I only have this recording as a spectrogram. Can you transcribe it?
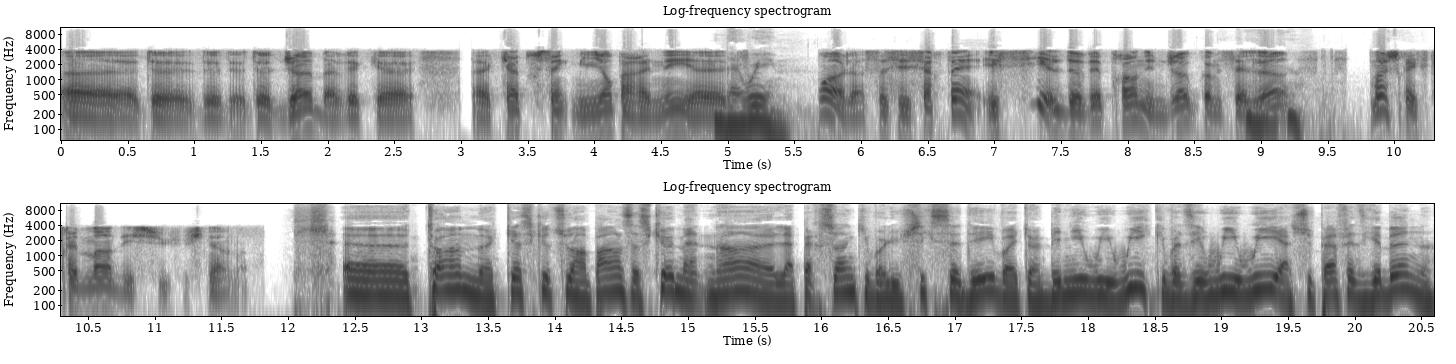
euh, de, de, de, de job avec euh, euh, 4 ou 5 millions par année. Euh, ben oui. moi, là, ça c'est certain. Et si elle devait prendre une job comme celle-là, moi je serais extrêmement déçu, finalement. Euh, Tom, qu'est-ce que tu en penses? Est-ce que maintenant, euh, la personne qui va lui succéder va être un béni oui-oui, qui va dire oui-oui à Super Fitzgibbon?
